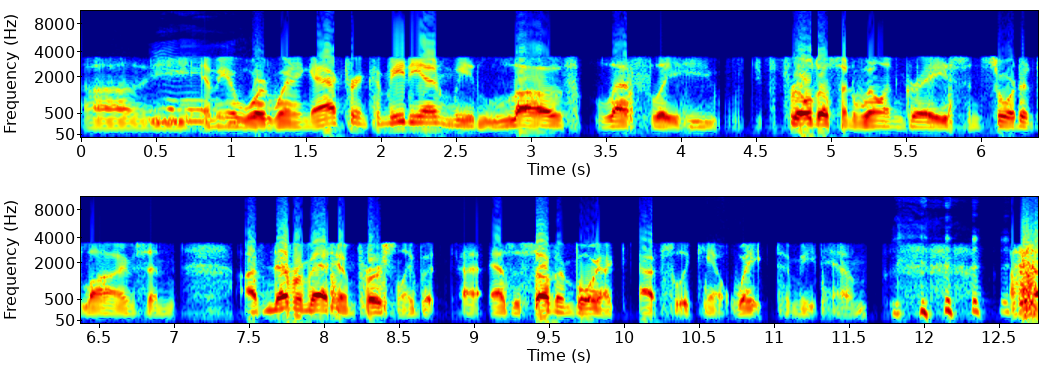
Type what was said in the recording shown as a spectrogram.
uh, the Emmy Award-winning actor and comedian. We love Leslie. He thrilled us in Will and Grace and Sordid Lives, and I've never met him personally, but uh, as a Southern boy, I absolutely can't wait to meet him.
